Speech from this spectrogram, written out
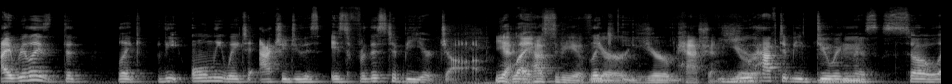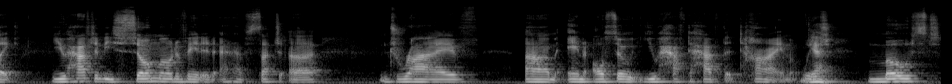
I realized that like the only way to actually do this is for this to be your job. Yeah, like, it has to be of like, your your passion. you your, have to be doing Mm-hmm. this so like you have to be so motivated and have such a drive um, and also you have to have the time which Yeah. most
